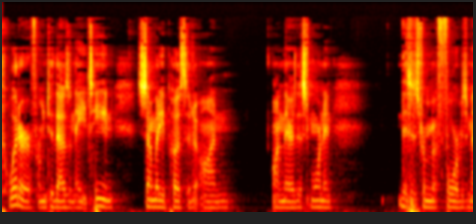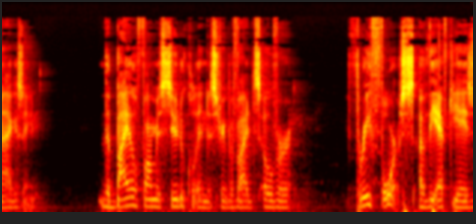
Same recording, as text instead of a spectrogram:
Twitter from 2018. Somebody posted on on there this morning. This is from a Forbes magazine. The biopharmaceutical industry provides over three fourths of the FDA's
